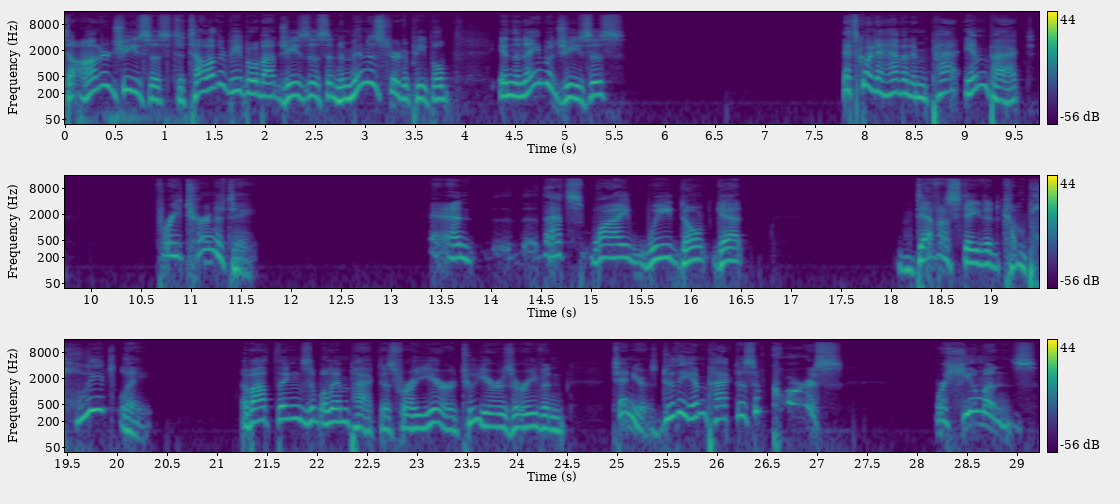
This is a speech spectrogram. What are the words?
to honor Jesus, to tell other people about Jesus, and to minister to people in the name of Jesus, it's going to have an impact, impact for eternity. And that's why we don't get devastated completely about things that will impact us for a year or two years or even 10 years. Do they impact us? Of course. We're humans.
